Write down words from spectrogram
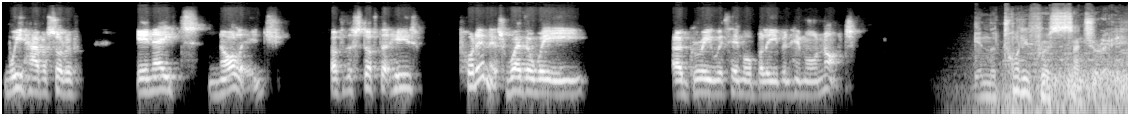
we have a sort of innate knowledge of the stuff that he's put in us, whether we agree with him or believe in him or not. In the 21st century,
